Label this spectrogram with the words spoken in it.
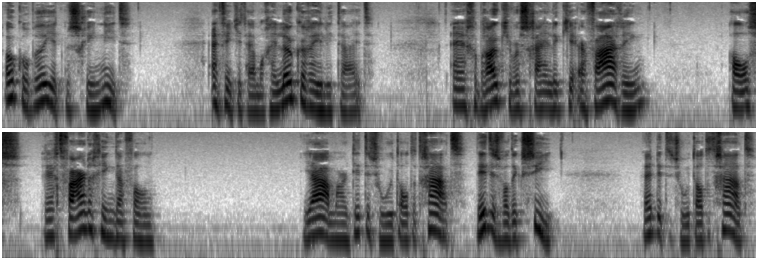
Ook al wil je het misschien niet. En vind je het helemaal geen leuke realiteit. En gebruik je waarschijnlijk je ervaring als rechtvaardiging daarvan. Ja, maar dit is hoe het altijd gaat. Dit is wat ik zie. dit is hoe het altijd gaat.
